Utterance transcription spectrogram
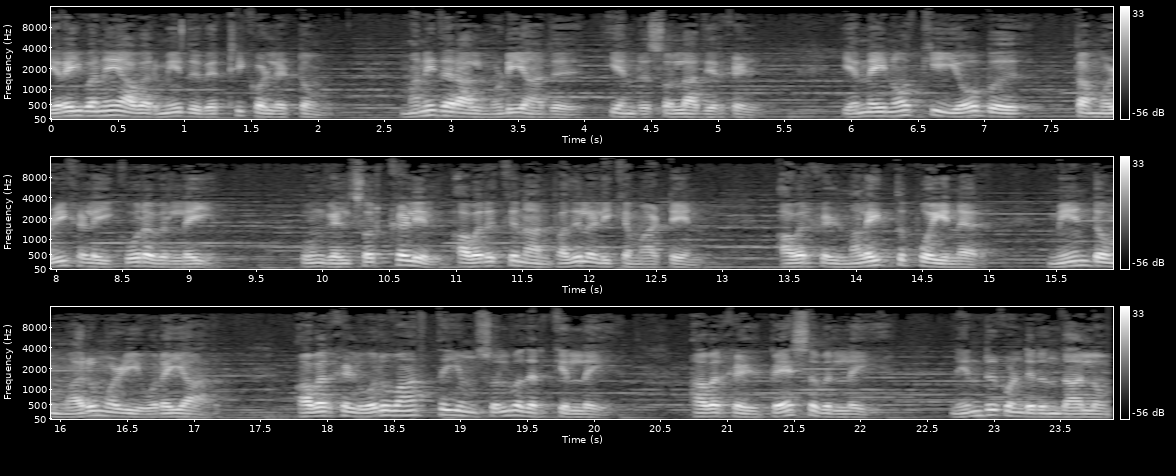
இறைவனே அவர் மீது வெற்றி கொள்ளட்டும். மனிதரால் முடியாது என்று சொல்லாதீர்கள். என்னை நோக்கி யோபு தம் மொழிகளை கூறவில்லை. உங்கள் சொற்களில் அவருக்கு நான் பதிலளிக்க மாட்டேன். அவர்கள் மலைத்து போயினர். மீண்டும் மறுமொழி உரையார். அவர்கள் ஒரு வார்த்தையும் சொல்வதற்கில்லை. அவர்கள் பேசவில்லை. நின்று கொண்டிருந்தாலும்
